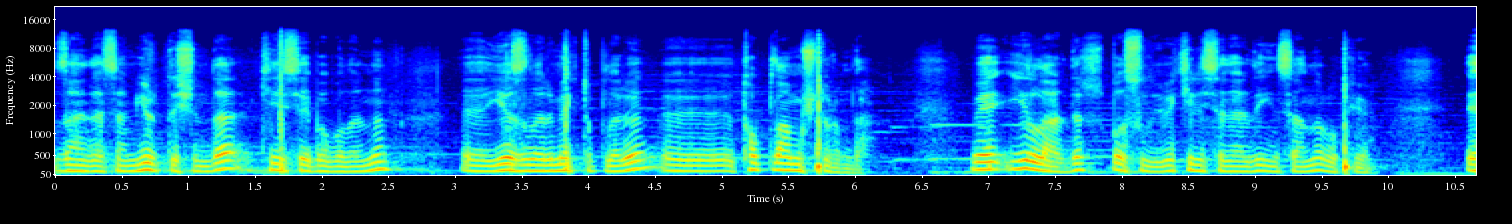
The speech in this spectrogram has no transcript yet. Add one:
zannedersem yurt dışında kilise babalarının e, yazıları, mektupları e, toplanmış durumda. Ve yıllardır basılıyor. Kiliselerde insanlar okuyor. E,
